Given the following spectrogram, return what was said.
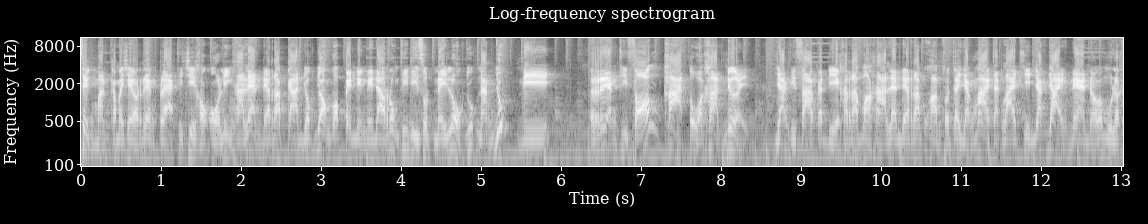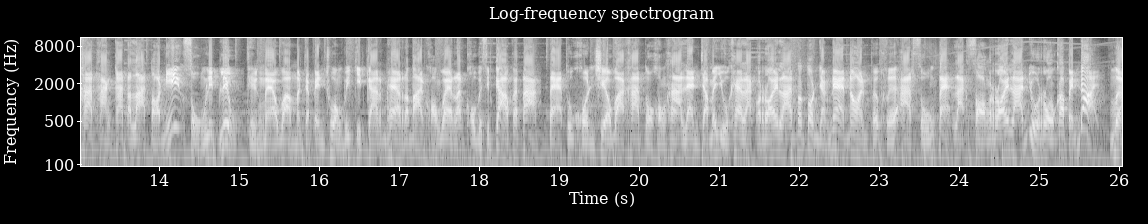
ซึ่งมันก็ไม่ใช่เรื่องแปลกที่ชื่อของโอลิงฮาแลนด์ได้รับการยกย่องว่าเป็นหนึ่งในดาวรุ่งที่ดีสุดในโลกยุคหนังยุคนี้ เรื่องที่สองขาดตัวขาดเหนื่อย อย่างที่ทราบกันดีครับว่าฮาแลนด์ได้รับความสนใจอย่างมากจากหลายทีมยักษ์ใหญ่แน่นอนว่ามูลค่าทางการตลาดตอนนี้สูงลิบลิ่ว ถึงแม้ว่ามันจะเป็นช่วงวิกฤตการแพร่ระบาดของไวรัสโควิด -19 ก็ตาม แต่ทุกคนเชื่อว่าค่าตัวของฮาแลนด์จะไม่อยู่แค่หลักร้อยล้านต้นๆอย่างแน่นอนเผลอๆอาจสูงแต่หลัก 200 ล้านยูโรก็เป็นได้ เมื่อ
